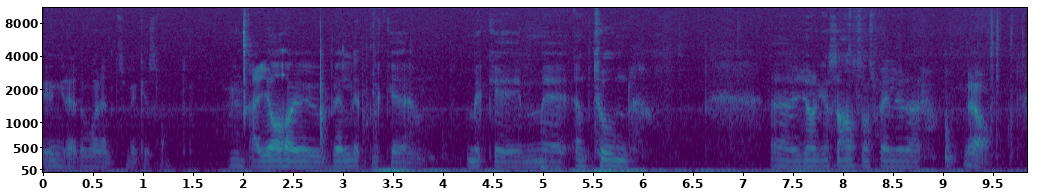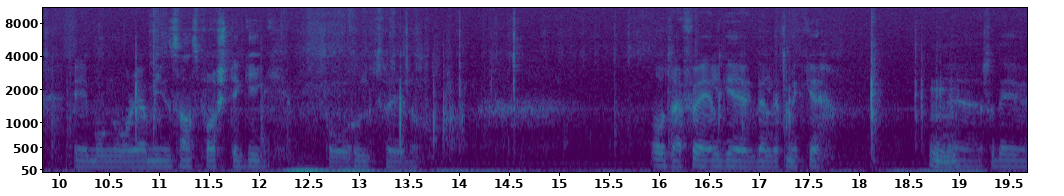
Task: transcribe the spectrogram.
yngre då var det inte så mycket sånt. Ja, Jag har ju väldigt mycket, mycket med Entombed. Uh, Jörgen Sansson spelar ju där Ja. I många år. Jag minns hans första gig på Hultsfred. Och, och träffade LG väldigt mycket. Mm. Eh, så det är ju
